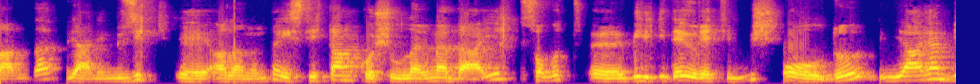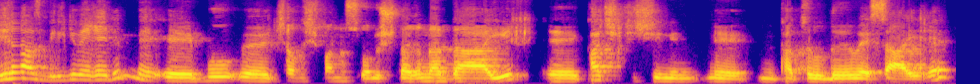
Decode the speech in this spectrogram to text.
alanda yani müzik e, alanında istihdam koşullarına dair somut e, bilgi de üretilmiş oldu. Yaren biraz bilgi verelim mi e, bu e, çalışmanın sonuçlarına dair e, kaç kişinin e, katıldığı vesaire?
